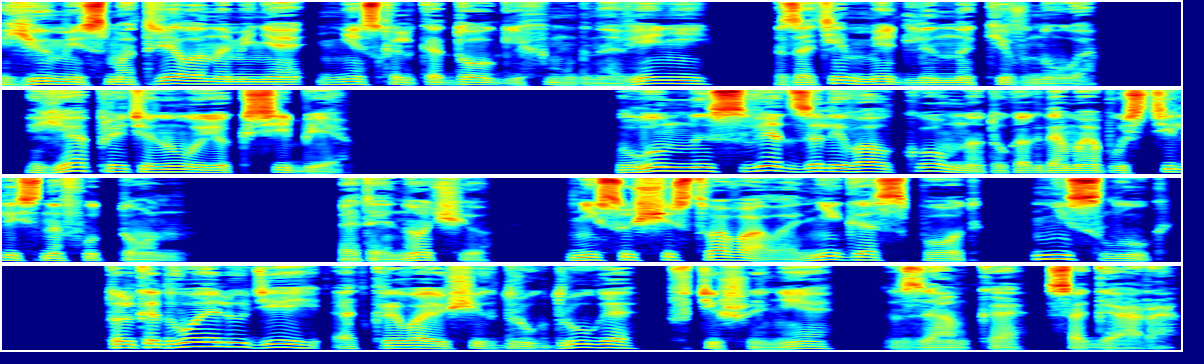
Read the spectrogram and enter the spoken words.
Юми смотрела на меня несколько долгих мгновений, затем медленно кивнула. Я притянул ее к себе. Лунный свет заливал комнату, когда мы опустились на футон. Этой ночью не существовало ни господ, ни слуг, только двое людей, открывающих друг друга в тишине замка Сагара.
